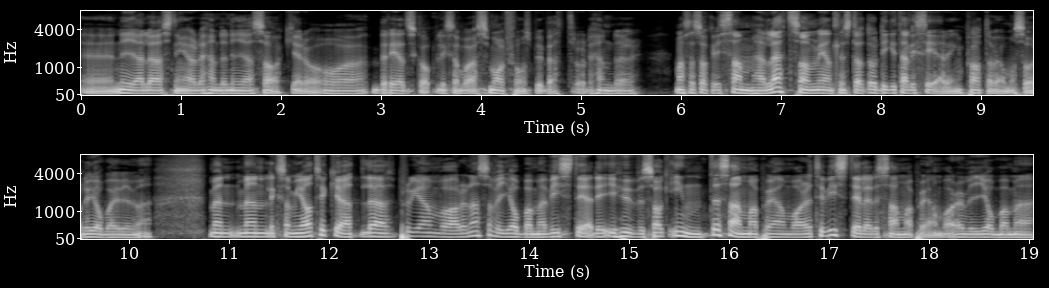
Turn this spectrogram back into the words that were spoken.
eh, nya lösningar och det händer nya saker och, och beredskap. Liksom våra smartphones blir bättre och det händer massa saker i samhället som egentligen stöttar, Och digitalisering pratar vi om och så, det jobbar ju vi med. Men, men liksom jag tycker att programvarorna som vi jobbar med, visst är det i huvudsak inte samma programvaror. Till viss del är det samma programvaror vi jobbar med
